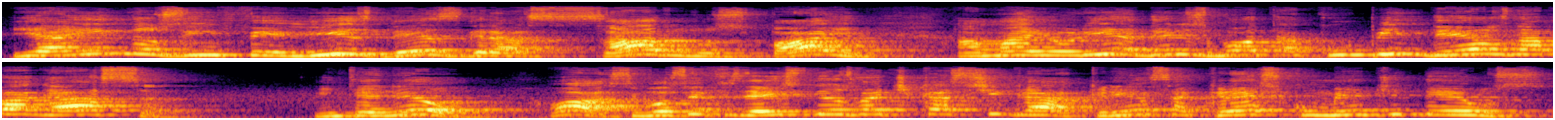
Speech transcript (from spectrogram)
E ainda os infelizes, desgraçados dos pais, a maioria deles bota a culpa em Deus na bagaça. Entendeu? Ó, se você fizer isso, Deus vai te castigar. A criança cresce com medo de Deus.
